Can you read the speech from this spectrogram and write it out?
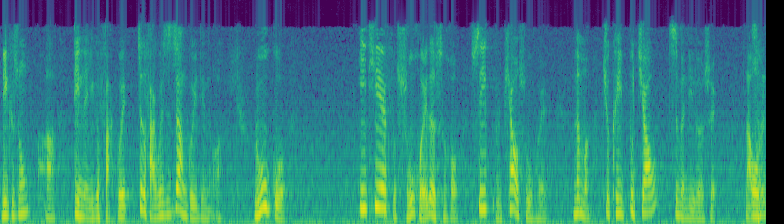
尼克松啊定了一个法规。这个法规是这样规定的啊：如果 ETF 赎回的时候是以股票赎回，那么就可以不交资本利得税。那我们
